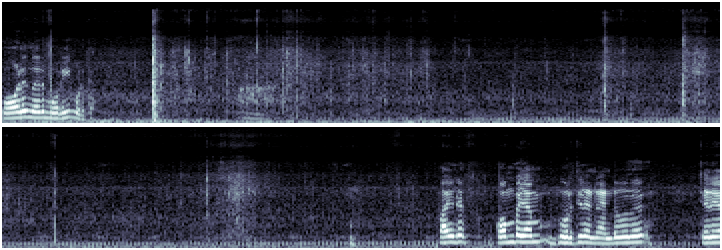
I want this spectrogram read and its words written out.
മുകളിൽ നിന്ന് ഒരു മുറി കൊടുക്കാം. അപ്പം അതിന്റെ കൊമ്പ് ഞാൻ മുറിച്ചിട്ടുണ്ട്. രണ്ട് മൂന്ന് ചെറിയ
